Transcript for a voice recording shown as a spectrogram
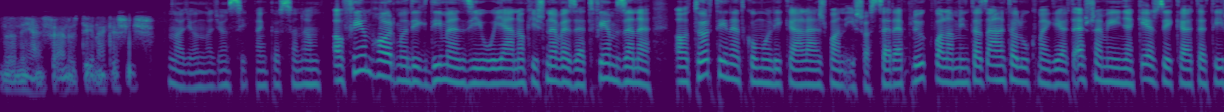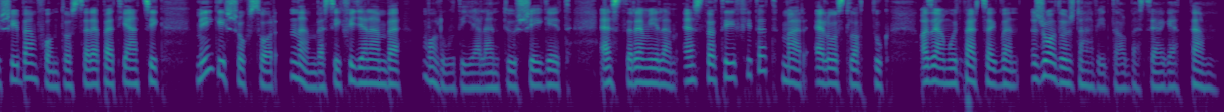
néhány felnőtt énekes is. Nagyon-nagyon szépen köszönöm. A film harmadik dimenziójának is nevezett filmzene a történetkommunikálásban és a szereplők, valamint az általuk megélt események érzékeltetésében fontos szerepet játszik, mégis sokszor nem veszik figyelembe valódi jelentőségét. Ezt remélem, ezt a tévhitet már eloszlattuk. Az elmúlt percekben Zsoldos Dáviddal beszélgettem.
